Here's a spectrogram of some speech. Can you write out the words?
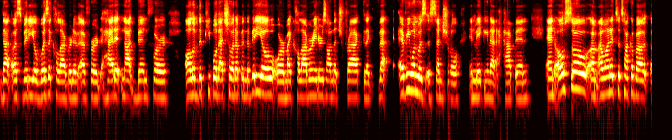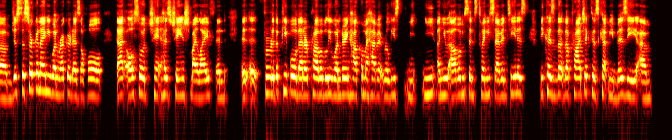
that us video was a collaborative effort. Had it not been for all of the people that showed up in the video or my collaborators on the track like that everyone was essential in making that happen. And also um, i wanted to talk about um, just the circa 91 record as a whole that also cha has changed my life. And it, it, for the people that are probably wondering how come I haven't released a new album since 2017 is because the, the project has kept me busy. Um,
